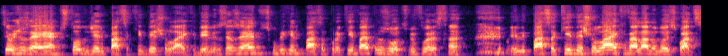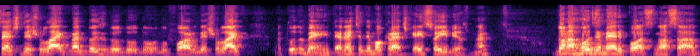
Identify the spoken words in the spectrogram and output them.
Seu José Hermes, todo dia ele passa aqui, deixa o like dele. O seu José Hermes descobri que ele passa por aqui, vai para os outros, viu, Florestan? Ele passa aqui, deixa o like, vai lá no 247, deixa o like, vai no, do, do, do, no fórum, deixa o like. Mas tudo bem, internet é democrática, é isso aí mesmo, né? Dona Rosemary Posse, nossa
